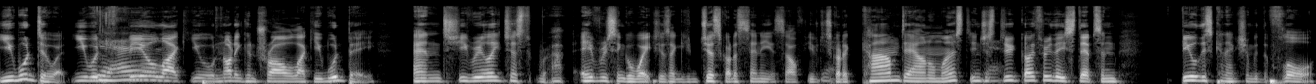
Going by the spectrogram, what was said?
you would do it. You would Yeah. feel like you're not in control, like you would be. And she really just uh, every single week she's like, you've just got to center yourself. You've just Yeah. got to calm down almost and just Yeah. do go through these steps and feel this connection with the floor,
